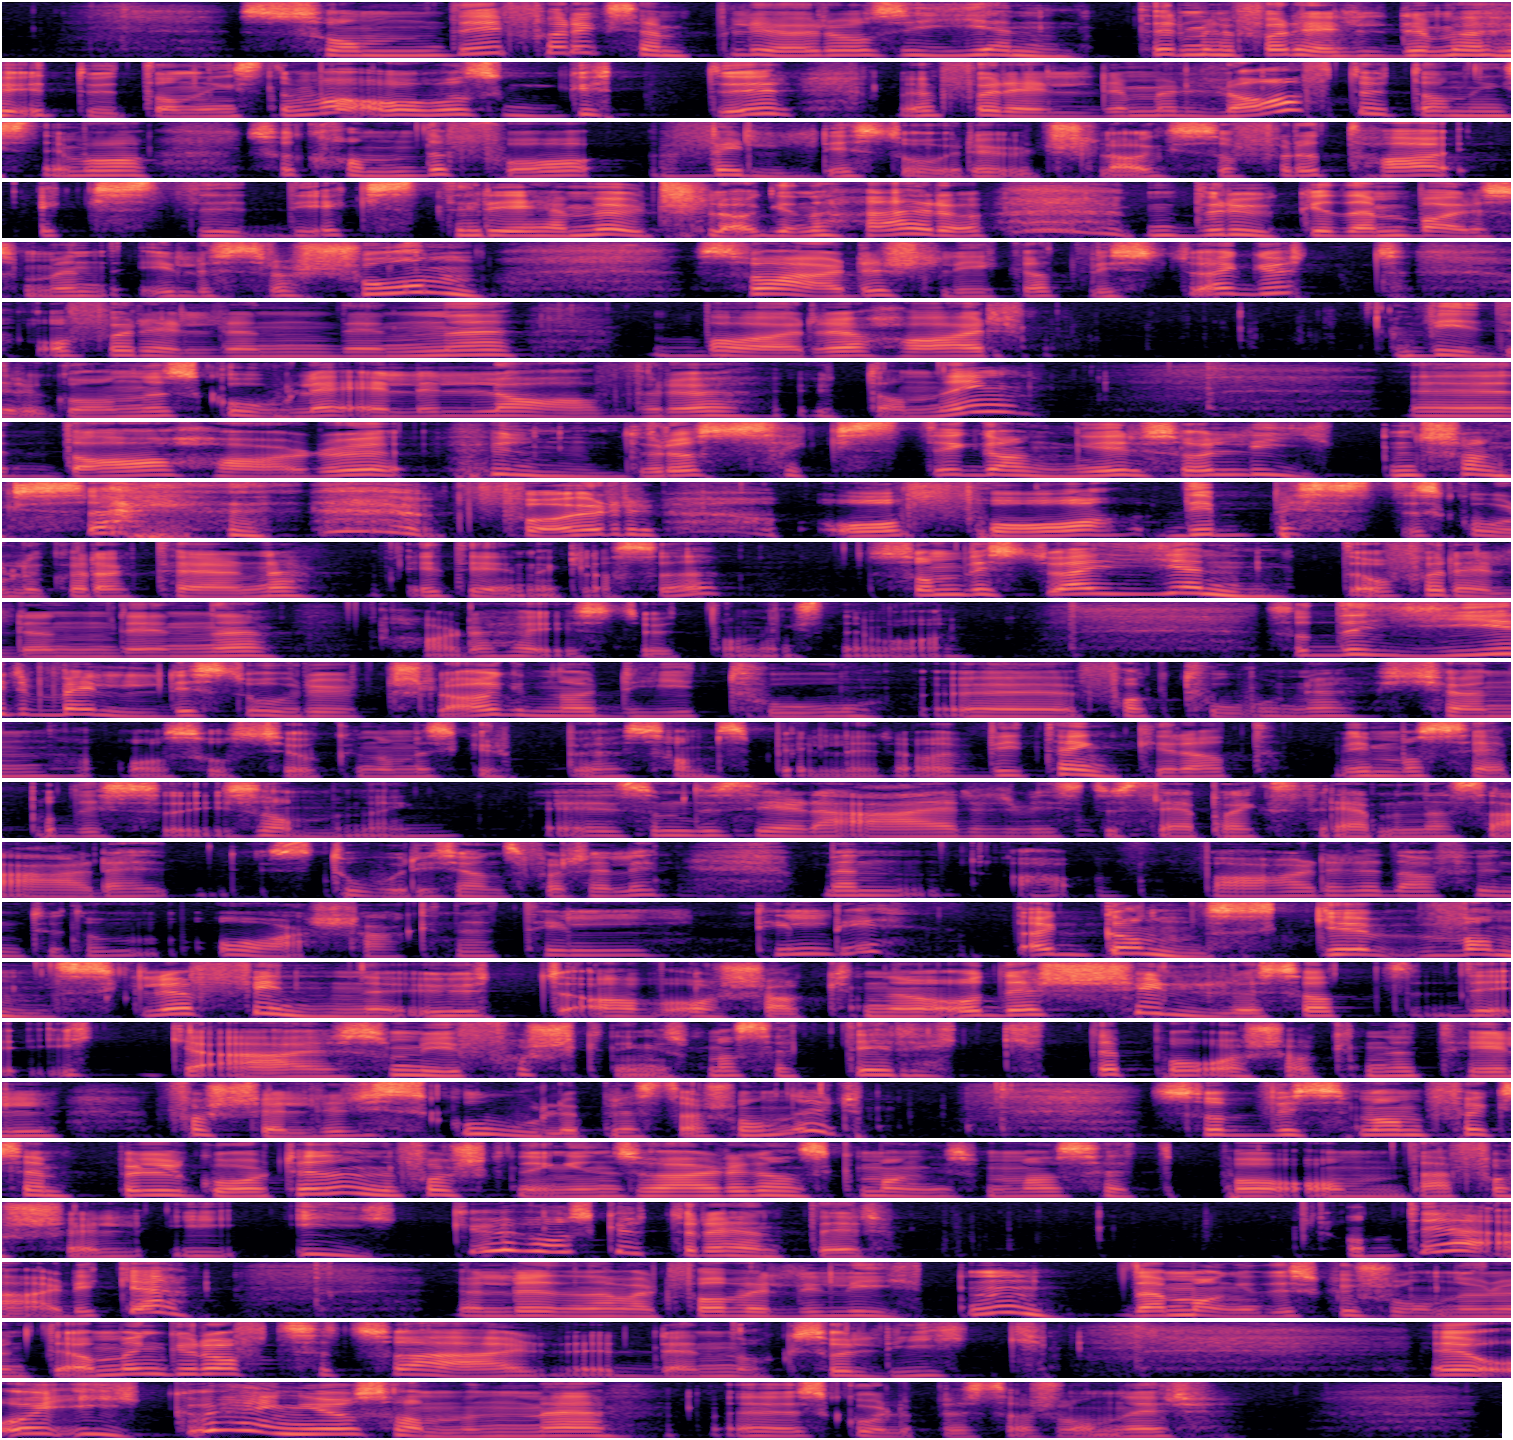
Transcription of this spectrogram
som de f.eks. gjør hos jenter med foreldre med høyt utdanningsnivå, og hos gutter med foreldre med lavt utdanningsnivå, så kan det få veldig store utslag. Så for å ta de ekstreme utslagene her, og bruke dem bare som en illustrasjon, så er det slik at hvis du er gutt, og foreldrene dine bare har videregående skole eller lavere utdanning, da har du 160 ganger så liten sjanse for å få de beste skolekarakterene i 10. klasse, som hvis du er jente og foreldrene dine har det høyeste utdanningsnivået. Så det gir veldig store utslag når de to uh, faktorene, kjønn og sosioøkonomisk gruppe, samspiller. Og vi tenker at vi må se på disse i sammenheng. Eh, som du sier, det er, hvis du ser på ekstremene, så er det store kjønnsforskjeller. Men hva har dere da funnet ut om årsakene til, til de? Det er ganske vanskelig å finne ut av årsakene, og det skyldes at det ikke er så mye forskning som har sett direkte på årsakene til forskjeller i skoleprestasjoner. Så hvis man f.eks. går til denne forskningen, så er det ganske mange som har sett på om det er forskjell i IQ hos gutter og jenter. Og det er det ikke. Eller den er i hvert fall veldig liten. Det er mange diskusjoner rundt det, men grovt sett så er den nokså lik. Eh, og IQ henger jo sammen med eh, skoleprestasjoner.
